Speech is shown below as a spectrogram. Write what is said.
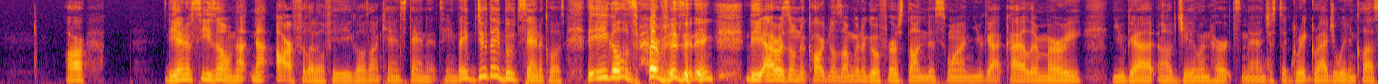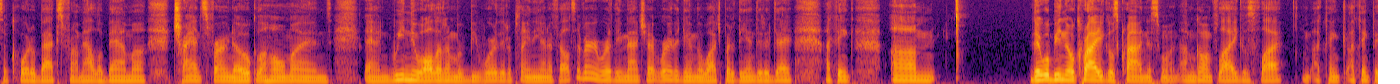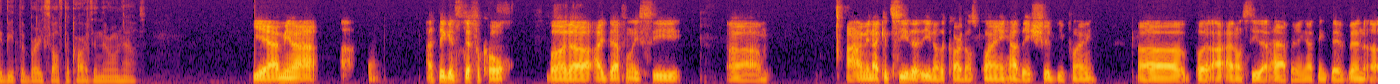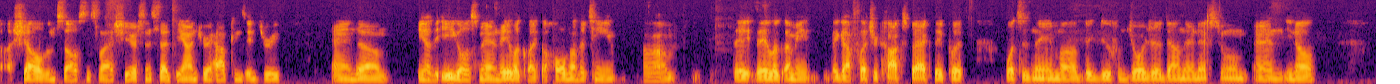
Our the NFC zone, not not our Philadelphia Eagles. I can't stand that team. They do they boot Santa Claus. The Eagles are visiting the Arizona Cardinals. I'm gonna go first on this one. You got Kyler Murray, you got uh, Jalen Hurts, man, just a great graduating class of quarterbacks from Alabama, transferring to Oklahoma, and and we knew all of them would be worthy to play in the NFL. It's a very worthy matchup, worthy game to watch. But at the end of the day, I think. Um, there will be no cry Eagles cry in this one. I'm going fly Eagles fly. I think I think they beat the brakes off the cards in their own house. Yeah, I mean, I I think it's difficult, but uh, I definitely see. Um, I mean, I could see that you know the Cardinals playing how they should be playing, uh, but I, I, don't see that happening. I think they've been a, a, shell of themselves since last year, since that DeAndre Hopkins injury, and um, you know the Eagles, man, they look like a whole nother team. Um, they they look. I mean, they got Fletcher Cox back. They put what's his name, uh, big dude from Georgia, down there next to him, and you know,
